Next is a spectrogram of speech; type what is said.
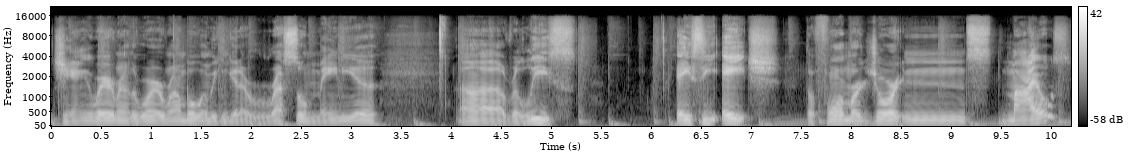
January around the Royal Rumble, when we can get a WrestleMania uh, release. ACH, the former Jordan Miles,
